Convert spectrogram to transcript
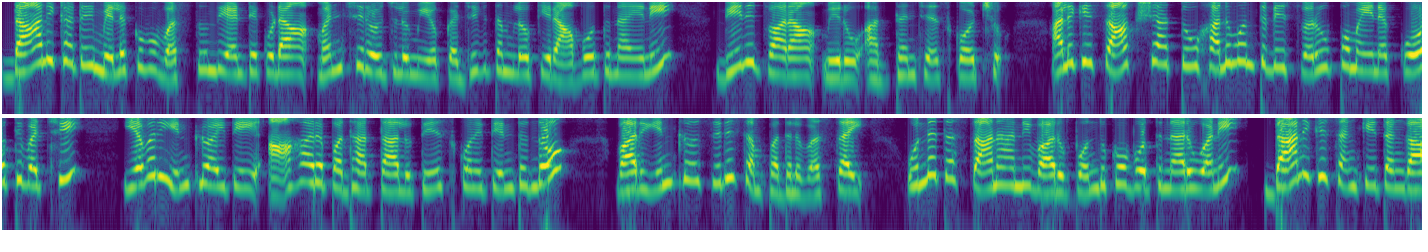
దానికదే మెలకువ వస్తుంది అంటే కూడా మంచి రోజులు మీ యొక్క జీవితంలోకి రాబోతున్నాయని దీని ద్వారా మీరు అర్థం చేసుకోవచ్చు. అలాగే సాక్షాత్తు హనుమంతుడి స్వరూపమైన కోతి వచ్చి ఎవరి ఇంట్లో అయితే ఆహార పదార్థాలు తీసుకొని తింటుందో వారి ఇంట్లో సిరి సంపదలు వస్తాయి. ఉన్నత స్థానాన్ని వారు పొందుకోబోతున్నారు అని దానికి సంకేతంగా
